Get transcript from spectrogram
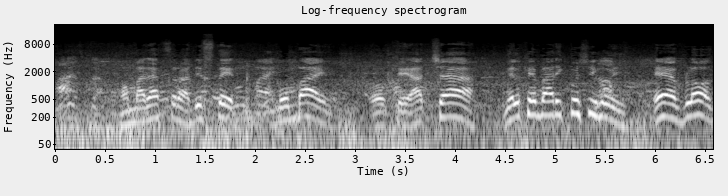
Huh? Oh, Maharashtra, this state. Mumbai. Okay, acha. Milke bari kushi hui. Yeah, vlog.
